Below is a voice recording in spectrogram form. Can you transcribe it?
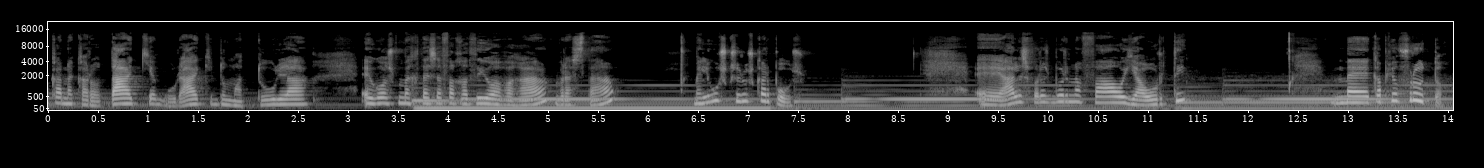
κάνα καροτάκι, αγκουράκι, ντοματούλα. Εγώ ας πούμε χθες έφαγα δύο αυγά βραστά με λίγους ξηρούς καρπούς. Ε, άλλες φορές μπορεί να φάω γιαούρτι με κάποιο φρούτο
